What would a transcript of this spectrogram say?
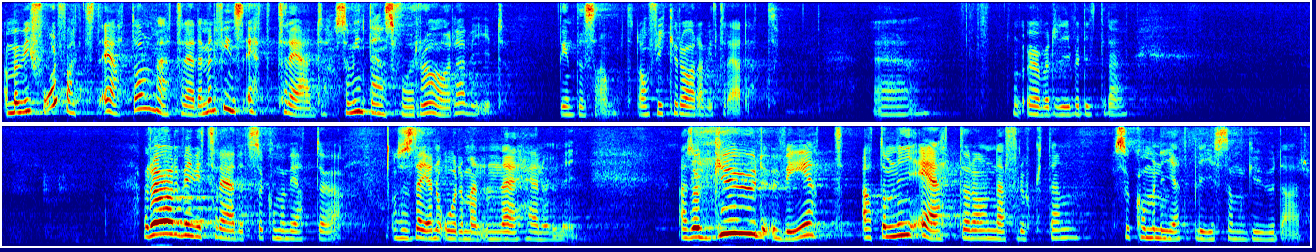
ja, men vi får faktiskt äta av de här träden, men det finns ett träd som vi inte ens får röra vid. Det är inte sant, de fick röra vid trädet. Eh, hon överdriver lite där. Rör vi vid trädet så kommer vi att dö. Och så säger ormen, nej nu ni. Alltså Gud vet att om ni äter av den där frukten så kommer ni att bli som gudar.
